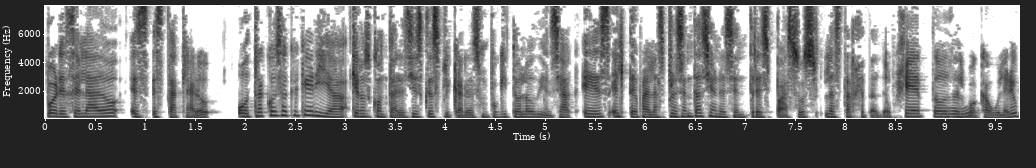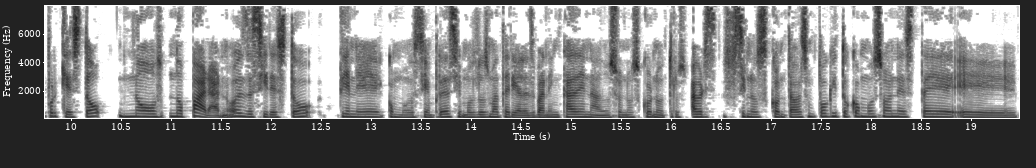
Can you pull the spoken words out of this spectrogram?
Por ese lado es, está claro. Otra cosa que quería que nos contaras y es que explicaras un poquito a la audiencia es el tema de las presentaciones en tres pasos, las tarjetas de objetos, el vocabulario, porque esto no, no para, ¿no? Es decir, esto tiene, como siempre decimos, los materiales van encadenados unos con otros. A ver si nos contabas un poquito cómo son este, eh,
